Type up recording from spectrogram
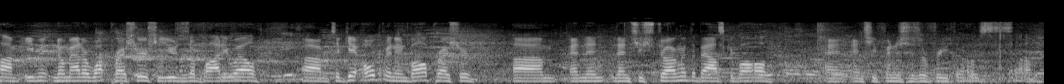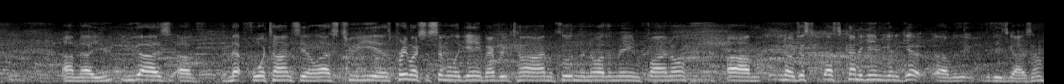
um, even no matter what pressure. She uses her body well um, to get open in ball pressure, um, and then then she's strong with the basketball, and, and she finishes her free throws. So. Um, now you, you guys have met four times here in the last two years, pretty much a similar game every time, including the Northern Maine final. Um, you know, just that's the kind of game you're going to get uh, with, with these guys, huh?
